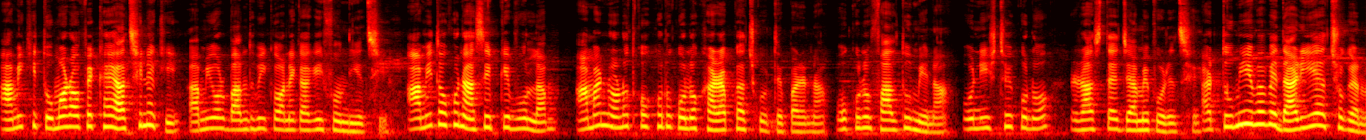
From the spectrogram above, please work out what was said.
আমি কি তোমার অপেক্ষায় আছি নাকি? আমি ওর বান্ধবীকে অনেক আগেই ফোন দিয়েছি। আমি তখন আসিফকে বললাম, আমার ননদ কখনো কোনো খারাপ কাজ করতে পারে না, ও কোনো ফালতু মেয়ে না, ও নিশ্চয়ই কোনো রাস্তায় জ্যামে পড়েছে। আর তুমি এভাবে দাঁড়িয়ে আছো কেন?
